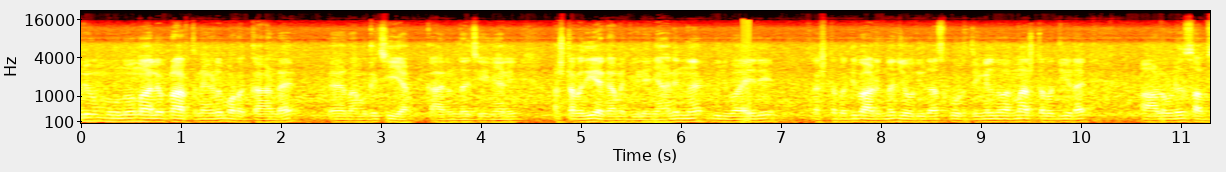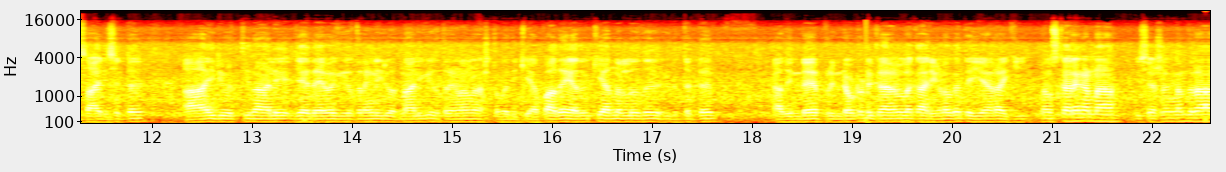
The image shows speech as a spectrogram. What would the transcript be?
ഒരു മൂന്നോ നാലോ പ്രാർത്ഥനകൾ മുടക്കാണ്ട് നമുക്ക് ചെയ്യാം. കാരണം എന്താ വെച്ച് കഴിഞ്ഞാൽ അഷ്ടപതി കേൾക്കാൻ പറ്റിയില്ല. ഞാനിന്ന് ഗുരുവായൂർ അഷ്ടപതി പാടുന്ന ജ്യോതിദാസ് കൂർത്തിങ്ങൽ എന്ന് പറഞ്ഞ അഷ്ടപതിയുടെ ആളോട് സംസാരിച്ചിട്ട് ആ ഇരുപത്തിനാല് ജയദേവ കീർത്തനങ്ങൾ ഇരുപത്തിനാല് കീർത്തനങ്ങളാണ് അഷ്ടപതിക്ക് അപ്പോൾ അത് ഏതൊക്കെയാണെന്നുള്ളത് എടുത്തിട്ട് അതിന്റെ പ്രിന്റ് ഔട്ട് എടുക്കാനുള്ള കാര്യങ്ങളൊക്കെ തയ്യാറാക്കി. നമസ്കാരം കണ്ണ. വിശേഷം എന്താ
